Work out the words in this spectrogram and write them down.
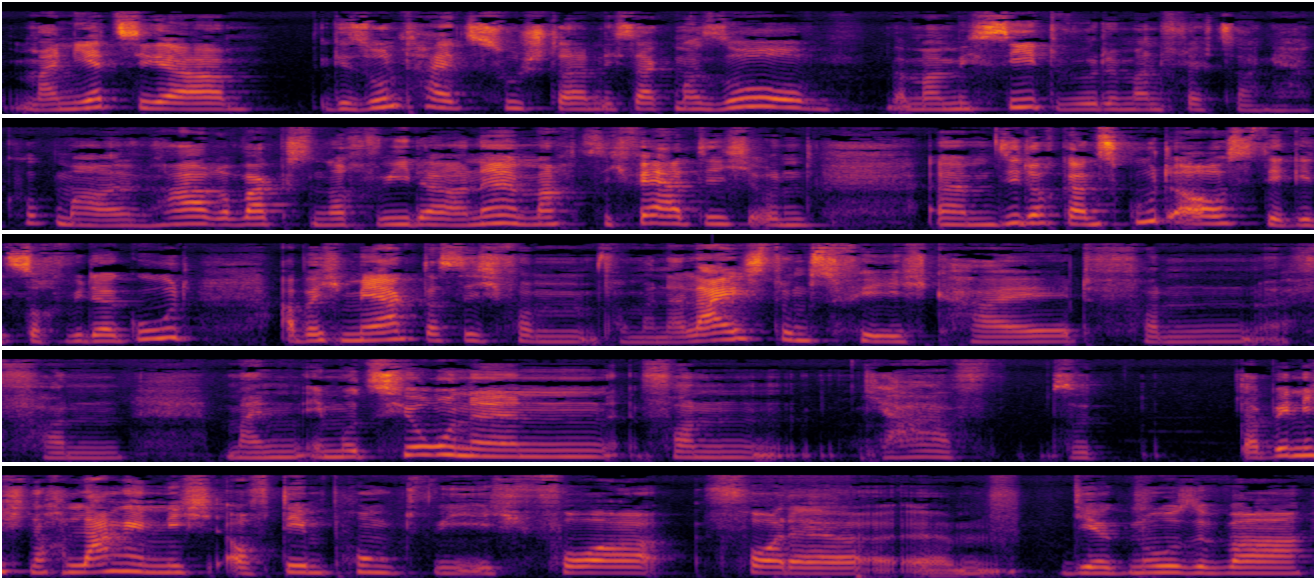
mein jetziger Gesundheitszustand, ich sag mal so, wenn man mich sieht, würde man vielleicht sagen, ja, guck mal, Haare wachsen noch wieder, ne, macht sich fertig und ähm, sieht doch ganz gut aus, dir geht's doch wieder gut. Aber ich merke, dass ich vom, von meiner Leistungsfähigkeit, von, von meinen Emotionen, von, ja, so da bin ich noch lange nicht auf dem Punkt, wie ich vor, vor der ähm, Diagnose war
